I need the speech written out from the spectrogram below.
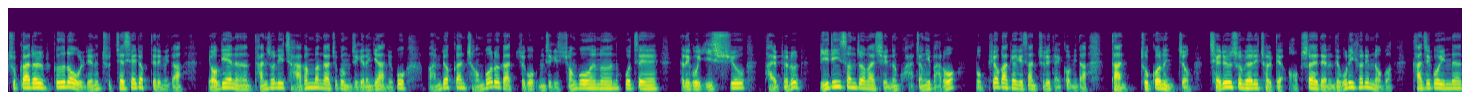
주가를 끌어올리는 주체 세력들입니다. 여기에는 단순히 자금만 가지고 움직이는 게 아니고 완벽한 정보를 가지고 움직이죠. 정보는 호재 그리고 이슈 발표를 미리 선점할 수 있는 과정이 바로 목표 가격이 산출이 될 겁니다. 단 조건은 있죠. 재료 소멸이 절대 없어야 되는데 우리 혈입 로봇 가지고 있는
